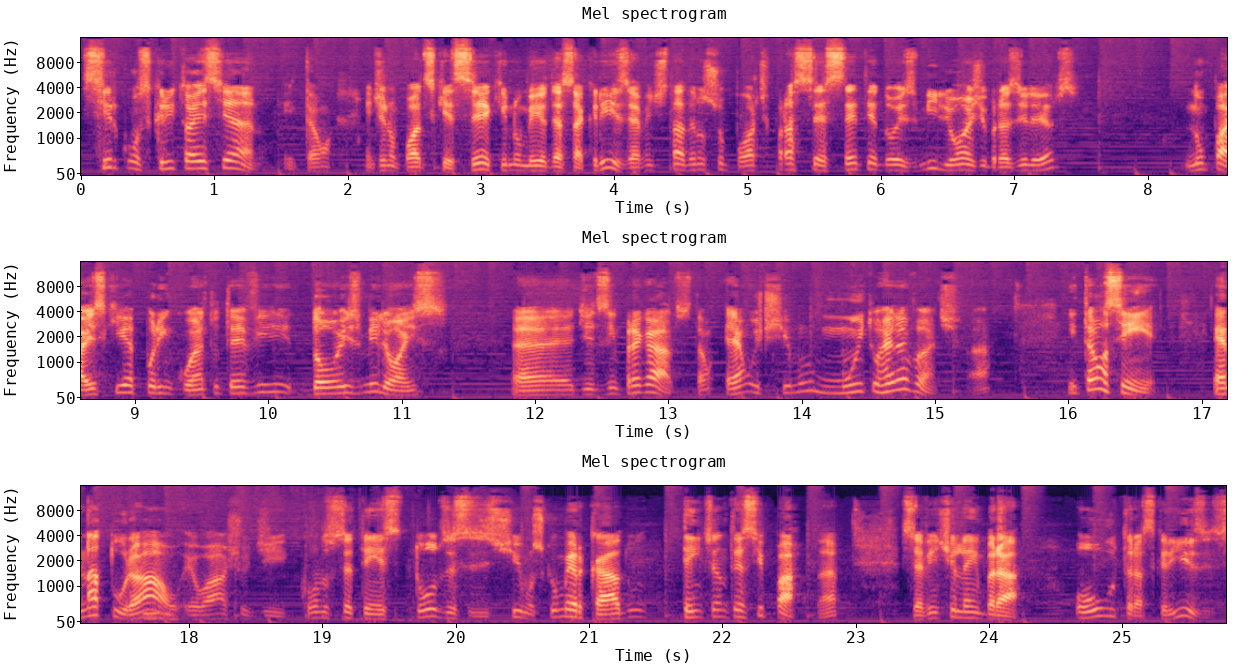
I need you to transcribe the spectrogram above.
circunscrito a esse ano. Então, a gente não pode esquecer que no meio dessa crise a gente está dando suporte para 62 milhões de brasileiros, num país que, por enquanto, teve 2 milhões é, de desempregados. Então, é um estímulo muito relevante. Tá? Então, assim, é natural, hum. eu acho, de quando você tem esse, todos esses estímulos, que o mercado tente antecipar. Né? Se a gente lembrar outras crises,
